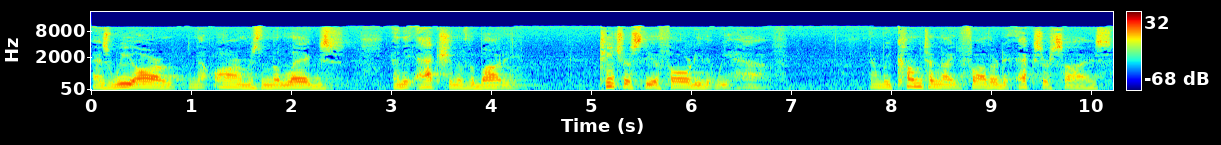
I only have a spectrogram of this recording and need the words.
as we are the arms and the legs and the action of the body. Teach us the authority that we have. And we come tonight, Father, to exercise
